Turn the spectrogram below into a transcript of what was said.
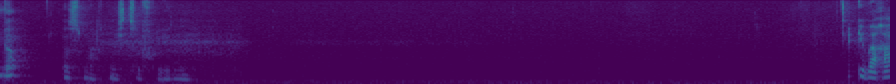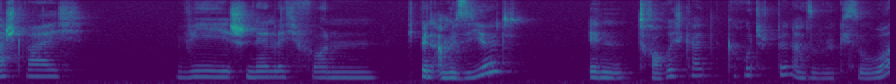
Ja, das macht mich zufrieden. Überrascht war ich, wie schnell ich von bin amüsiert, in Traurigkeit gerutscht bin, also wirklich so.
